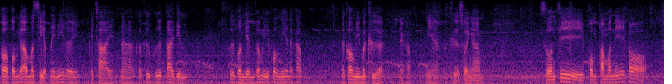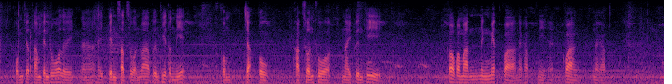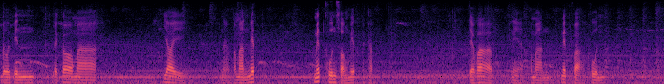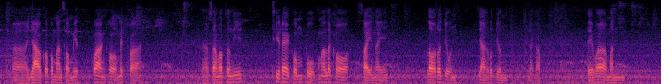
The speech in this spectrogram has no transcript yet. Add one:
ก็ผมจะเอามาเสียบในนี้เลยกระชายนะฮะก็คือพืชใต้ดิน พืชบนดินก็มีพวกนี้นะครับ แล้วก็มีมะเขือนะครับนี่ฮะมะเขือสวยงาม ส่วนที่ผมทำวันนี้ก็ผมจะทำเป็นรั้วเลยนะฮะให้เป็นสัดส่วนว่าพื้นที่ตรงนี้ ผมจะปลูกผักสวนครัวในพื้นที่ ก็ประมาณ 1 เมตรกว่านะครับนี่ฮะกว้างนะครับ โดยเป็นแล้วก็มาย่อยนะประมาณเม็ดเม็ดคูณ 2 เม็ดนะครับ แต่ว่าเนี่ยประมาณเม็ดกว่าคูณยาวก็ประมาณ 2 เมตร กว้างก็เมตรกว่าสำหรับตัวนี้ที่แรกผมปลูกมะละกอใส่ในล้อรถยนต์ยางรถยนต์นะครับ แต่ว่ามัน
